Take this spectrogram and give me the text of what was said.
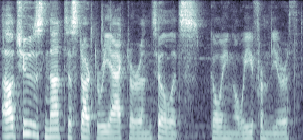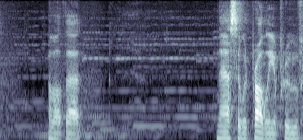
I'll choose not to start the reactor until it's going away from the Earth. How about that? NASA would probably approve.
